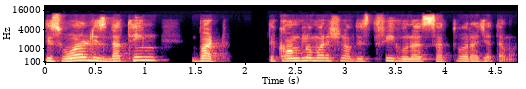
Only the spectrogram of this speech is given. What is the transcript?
This world is nothing but the conglomeration of these three gunas, sattva, rajatama.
